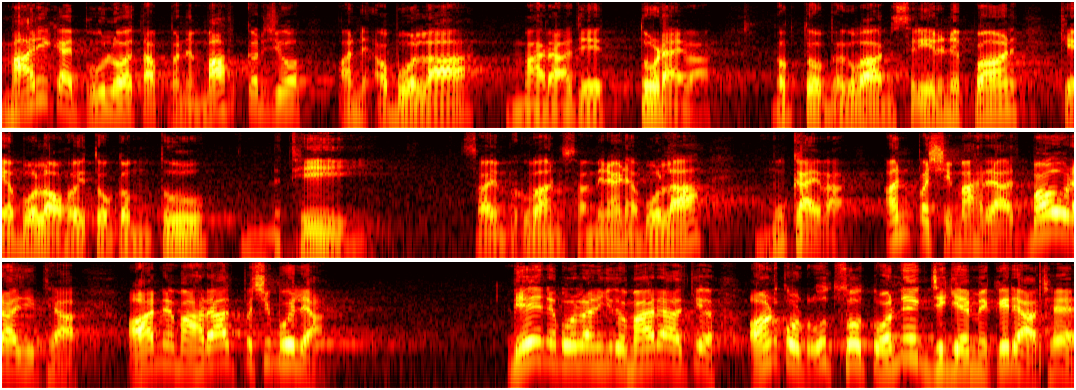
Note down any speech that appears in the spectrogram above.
મારી કાંઈ ભૂલ હોત, આપ મને માફ કરજો અને અબોલા મહારાજે તોડાવ્યા. ભક્તો ભગવાન શ્રી હરિને પણ કે અબોલા હોય તો ગમતું નથી. સ્વયં ભગવાન સ્વામિનારાયણ અબોલા મુકાવ્યા. અને પછી મહારાજ બહુ રાજી થયા. અને મહારાજ પછી બોલ્યા બે ને બોલાની કીધું, મહારાજ, કે અણકોટ ઉત્સવ તો અનેક જગ્યાએ મેં કર્યા છે,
